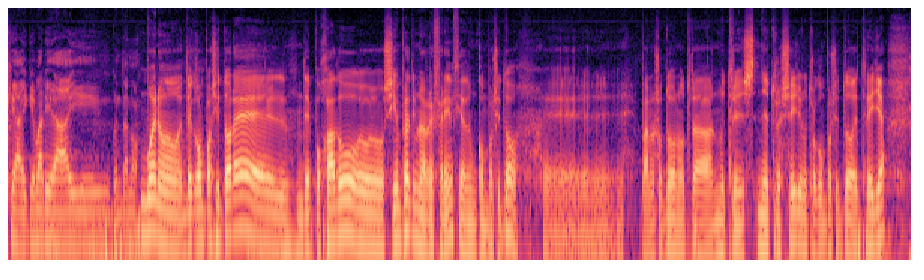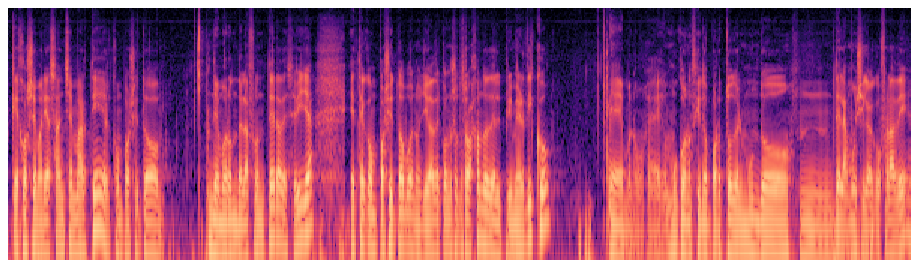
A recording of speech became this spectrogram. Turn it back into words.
¿Qué hay? ¿Qué variedad hay? Cuéntanos. Bueno, de compositores, el despojado siempre tiene una referencia de un compositor. Eh, para nosotros, nuestra, nuestro, nuestro sello, nuestro compositor estrella, que es José María Sánchez Martín, el compositor de Morón de la Frontera, de Sevilla. Este compositor, bueno, lleva con nosotros trabajando desde el primer disco eh, bueno, es muy conocido por todo el mundo mm, de la música cofrade,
